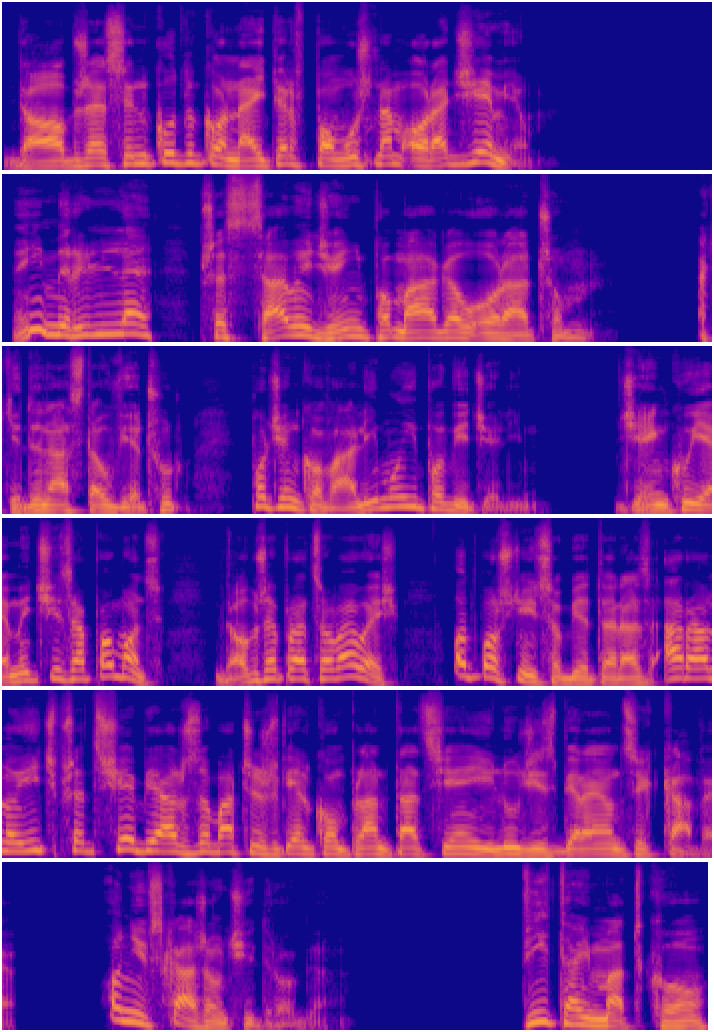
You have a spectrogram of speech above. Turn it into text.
Dobrze, synku, tylko najpierw pomóż nam orać ziemię. I Mrille przez cały dzień pomagał oraczom. A kiedy nastał wieczór, podziękowali mu i powiedzieli: Dziękujemy ci za pomoc. Dobrze pracowałeś. Odpocznij sobie teraz, a rano idź przed siebie, aż zobaczysz wielką plantację i ludzi zbierających kawę. Oni wskażą ci drogę. Witaj, matko,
